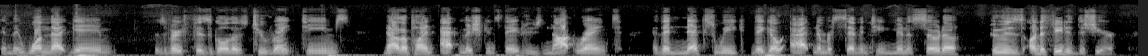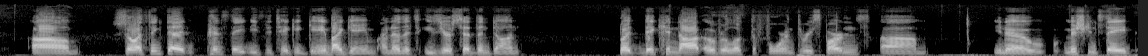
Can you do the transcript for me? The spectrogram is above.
and they won that game. It was very physical. Those two ranked teams. Now they're playing at Michigan State, who's not ranked. And then next week they go at number 17 Minnesota, who is undefeated this year. Um, so I think that Penn State needs to take it game by game. I know that's easier said than done, but they cannot overlook the four and three Spartans. Um, you know, Michigan State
